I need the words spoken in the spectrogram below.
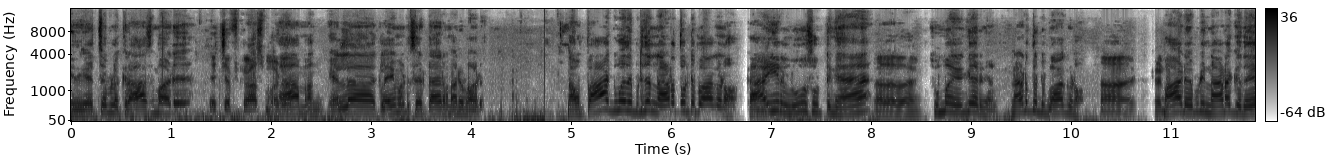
இது ஹெச்எப்ல கிராஸ் மாடு. ஹெச்எஃப் கிராஸ் மாடு. ஆமாங்க. எல்லா கிளைமேட் செட் ஆகிற மாதிரி மாடு. நம்ம பார்க்கும்போது இப்படி தான் நடத்துட்டு பார்க்கணும். காய்கறி லூஸ் விட்டுங்க. சும்மா எங்க இருங்க. நடத்துட்டு பார்க்கணும். மாடு எப்படி நடக்குது?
